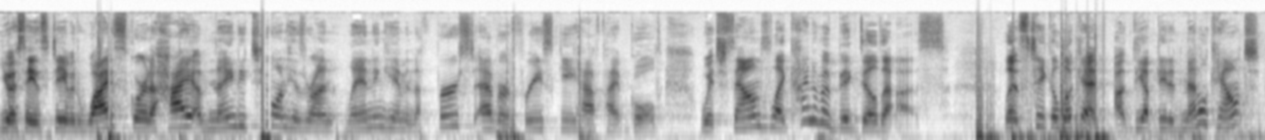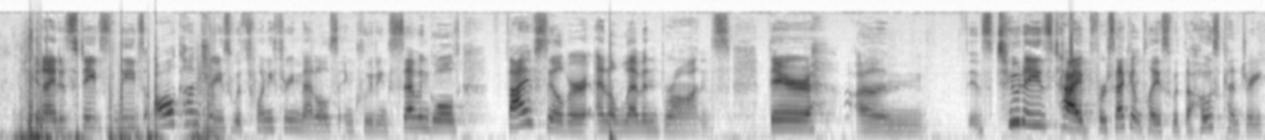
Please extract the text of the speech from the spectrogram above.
USA's David Wise scored a high of 92 on his run, landing him in the first ever free ski half-pipe gold, which sounds like kind of a big deal to us. Let's take a look at uh, the updated medal count. The United States leads all countries with 23 medals, including 7 gold, 5 silver, and 11 bronze. They're um, it's two days tied for second place with the host country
